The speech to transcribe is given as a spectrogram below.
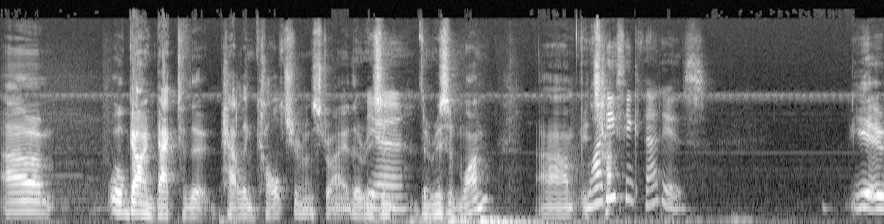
Um, well, going back to the paddling culture in Australia, there isn't there isn't one. Um, Why do you think that is? Yeah,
